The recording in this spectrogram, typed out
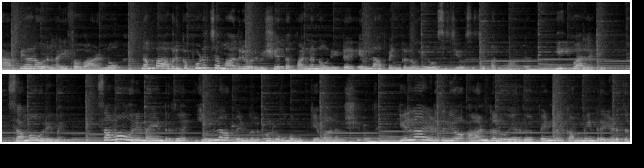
ஹாப்பியான ஒரு லைஃப்பை வாழணும் நம்ம அவருக்கு பிடிச்ச மாதிரி ஒரு விஷயத்த பண்ணணும்னுட்டு எல்லா பெண்களும் யோசிச்சு யோசிச்சு பண்ணுவாங்க. ஈக்குவாலிட்டி சம உரிமை. சம உரிமைன்றது எல்லா பெண்களுக்கும் ரொம்ப முக்கியமான விஷயம். எல்லா இடத்துலையும் ஆண்கள் உயர்வு பெண்கள் கம்மின்ற இடத்தை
